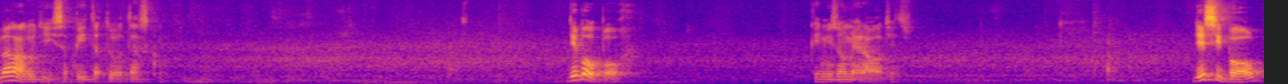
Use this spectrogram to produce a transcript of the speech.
Veľa ľudí sa pýta tú otázku. Kde bol Boh, keď mi zomieral otec? Kde si bol,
